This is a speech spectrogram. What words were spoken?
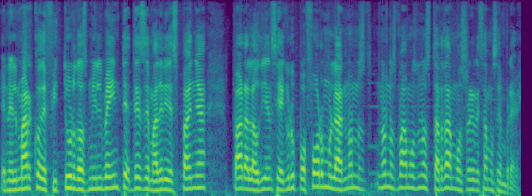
en el marco de Fitur 2020 desde Madrid, España, para la audiencia de Grupo Fórmula. No nos, no nos vamos, no nos tardamos, regresamos en breve.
